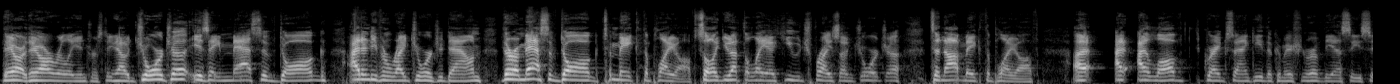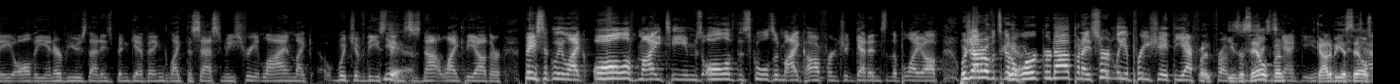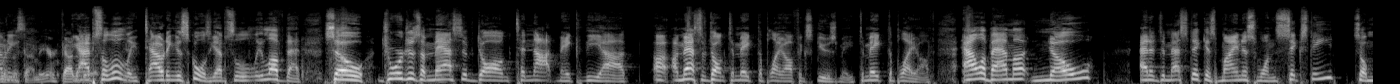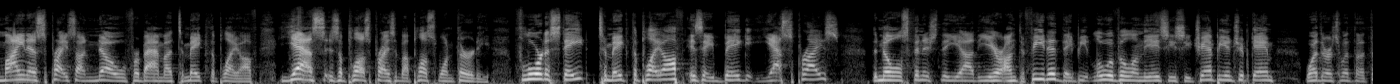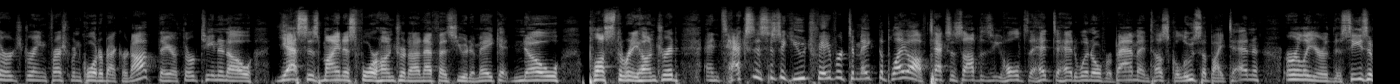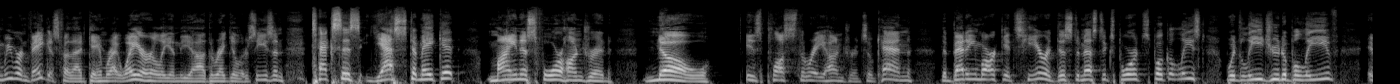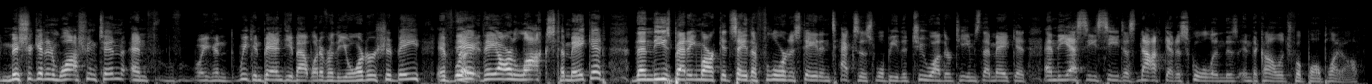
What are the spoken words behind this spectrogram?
They are. They are really interesting. Now, Georgia is a massive dog. I didn't even write Georgia down. They're a massive dog to make the playoff. So, like, you have to lay a huge price on Georgia to not make the playoff. I, I, I loved Greg Sankey, the commissioner of the SEC, all the interviews that he's been giving, like the Sesame Street line, like which of these things yeah. is not like the other. Basically, like all of my teams, all of the schools in my conference should get into the playoff, which I don't know if it's going to yeah. work or not, but I certainly appreciate the effort hey, from. He's a salesman. Got to be a salesman touting, this time of year. Yeah, absolutely, touting his schools. You absolutely love that. So Georgia's a massive dog to not make the. Uh, uh, a massive dog to make the playoff, excuse me, to make the playoff. Alabama, no at a domestic is minus 160. So minus price on no for Bama to make the playoff. Yes is a plus price about plus 130. Florida State to make the playoff is a big yes price. The Noles finished the uh, the year undefeated. They beat Louisville in the ACC championship game. Whether it's with a third string freshman quarterback or not, they are 13 and 0. Yes is minus 400 on FSU to make it. No plus 300. And Texas is a huge favorite to make the playoff. Texas obviously holds the head to head win over Bama and Tuscaloosa by 10 earlier this season. We were in Vegas for that game right way early in the uh, the regular season. Texas yes to make it minus 400. No is plus 300. So, Ken, the betting markets here at this domestic sports book, at least, would lead you to believe Michigan and Washington, and we can we can bandy about whatever the order should be. If they, right. they are locks to make it, then these betting markets say that Florida State and Texas will be the two other teams that make it, and the SEC does not get a school in this in the college football playoff.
